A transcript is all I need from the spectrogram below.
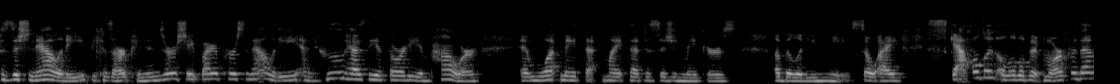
positionality because our opinions are shaped by our personality and who has the authority and power and what made that might that decision maker's ability me. So i scaffolded a little bit more for them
